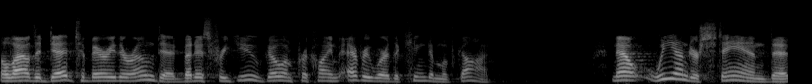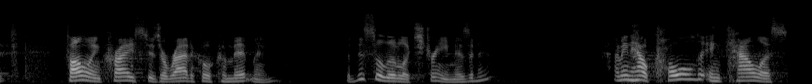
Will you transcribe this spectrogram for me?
Allow the dead to bury their own dead. But as for you, go and proclaim everywhere the kingdom of God. Now, we understand that following Christ is a radical commitment. But this is a little extreme, isn't it? I mean, how cold and callous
